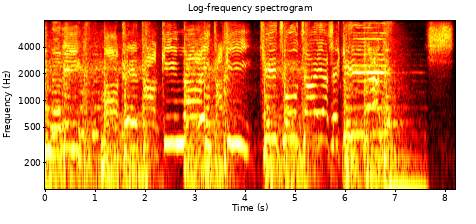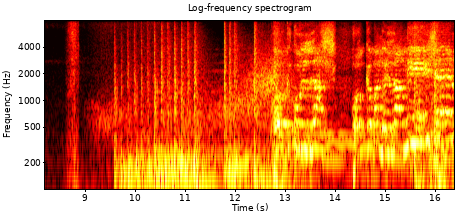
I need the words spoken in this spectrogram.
scenery মাঠে থাকি নাই থাকি। কিছু যায় আসে কি? হোক উল্লাস হোক বাংলা মিশের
